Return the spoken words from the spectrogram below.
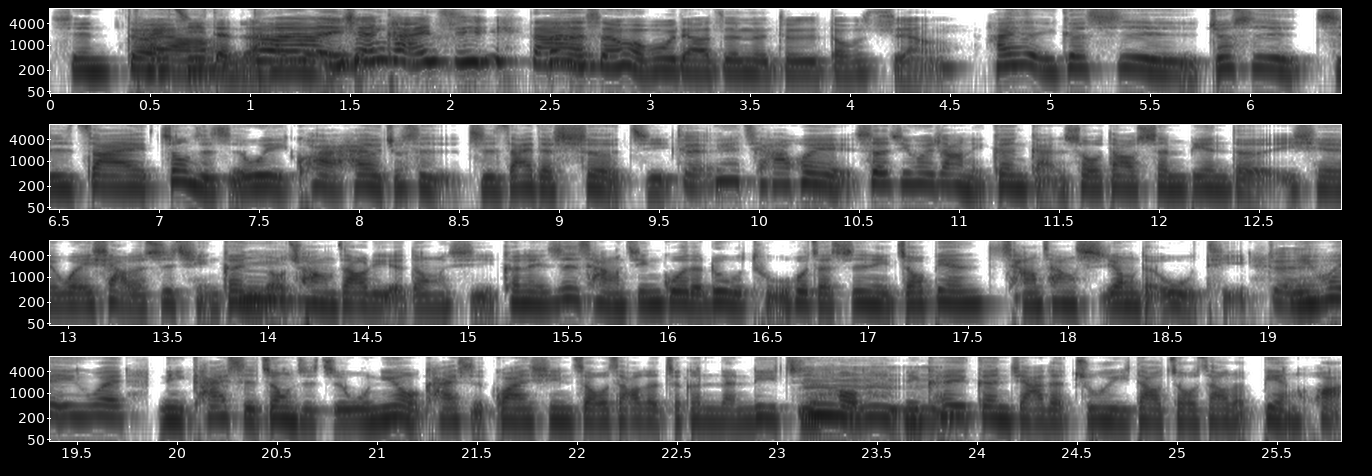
先开机等着它。对啊，你先开机。大家的生活步调真的就是都是这样。还有一个是就是植栽种植植物一块，还有就是植栽的设计，对，因为它会设计会让你更感受到身边的一些微小的事情，更有创造力的东西。嗯、可能日常经过的路途，或者是你周边常常使用的物体，对，你会因为你开始种植植物，你有开始关心周遭的这个能力之后，嗯嗯嗯，你可以更加的注意到周遭的变化，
